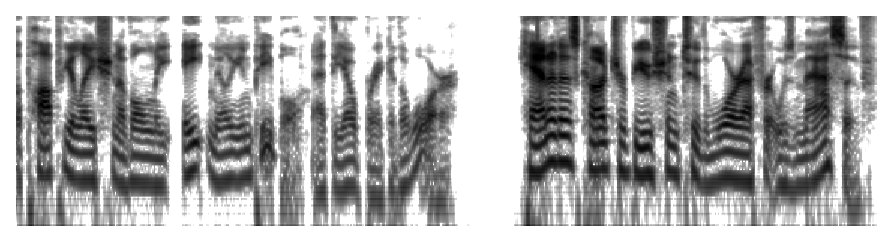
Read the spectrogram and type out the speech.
a population of only 8 million people at the outbreak of the war. Canada's contribution to the war effort was massive.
